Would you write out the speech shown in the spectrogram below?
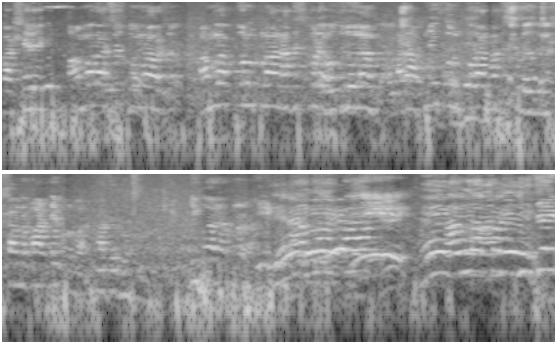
বা শেরেক আমার আছে তোমরা আছে। আমরা কোন কোরআন হাদিস পড়ে হুজুর হলাম? আর আপনি কোন কোরআন হাদিস পড়ে হুজুরের সামনে মাঠে প্রমাণ। কি করেন আপনারা। নিজেই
